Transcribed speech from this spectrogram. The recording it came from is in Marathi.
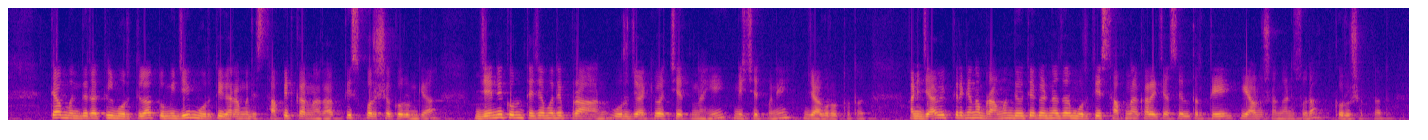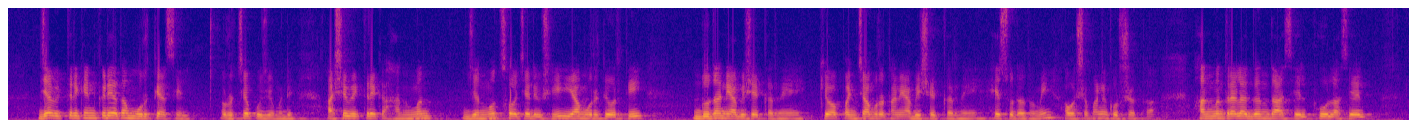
त्या मंदिरातील मूर्तीला तुम्ही जी मूर्ती घरामध्ये स्थापित करणार आहात ती स्पर्श करून घ्या. जेणेकरून त्याच्यामध्ये प्राण ऊर्जा किंवा चेतना ही निश्चितपणे जागृत होतात. आणि ज्या व्यक्तिरेकांना ब्राह्मण देवतेकडनं जर मूर्ती स्थापना करायची असेल तर ते या अनुषंगाने सुद्धा करू शकतात. ज्या व्यक्तिरेकांकडे आता मूर्ती असेल रोजच्या पूजेमध्ये अशा व्यक्तिरेखा हनुमंत जन्मोत्सवाच्या दिवशी या मूर्तीवरती दुधाने अभिषेक करणे किंवा पंचामृताने अभिषेक करणे हे सुद्धा तुम्ही अवश्यपणे करू शकता. हनुमंतराला गंध असेल फूल असेल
